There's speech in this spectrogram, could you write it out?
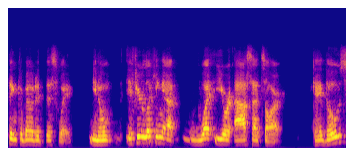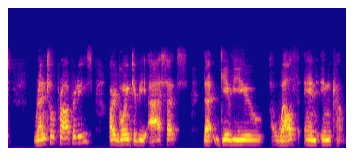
think about it this way. You know, if you're looking at what your assets are, okay, those rental properties are going to be assets that give you wealth and income.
